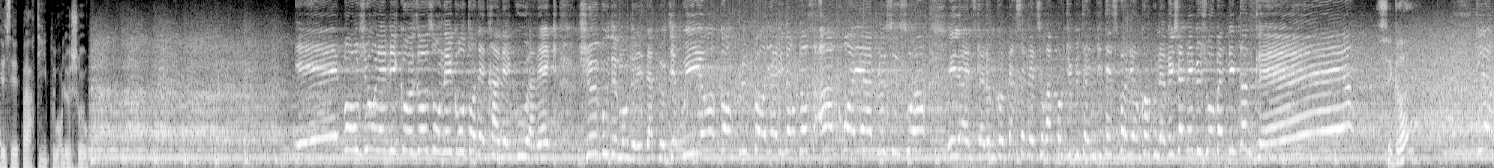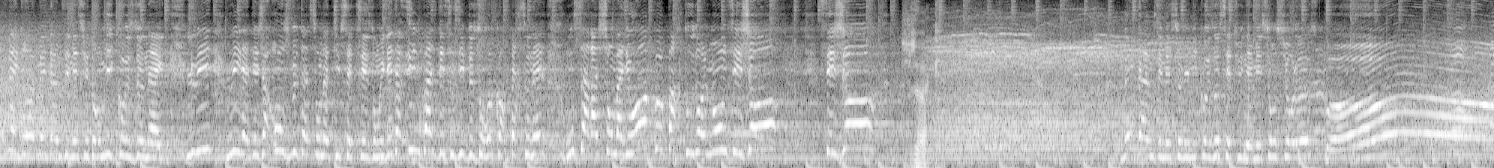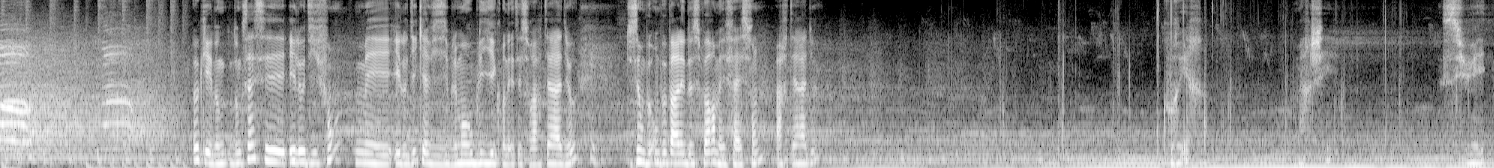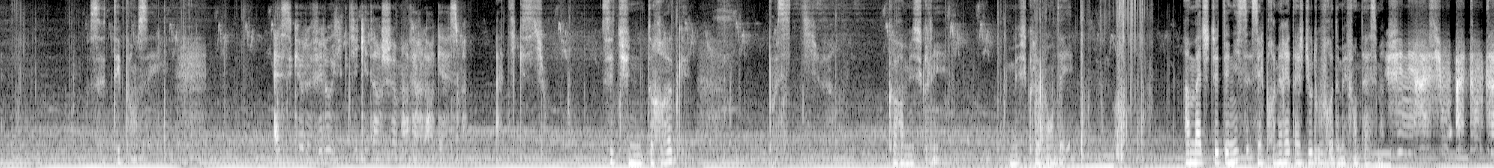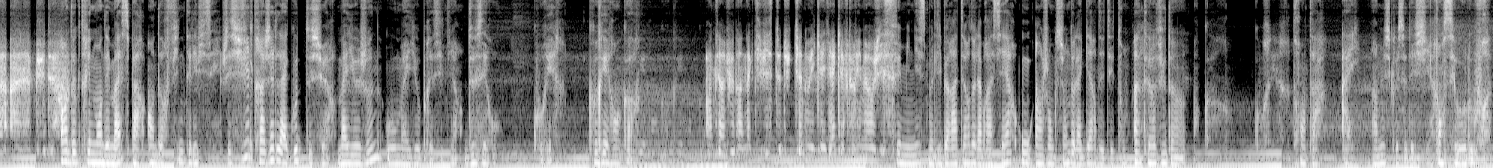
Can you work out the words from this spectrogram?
Et c'est parti pour le show. Et bonjour les mycosos, on est content d'être avec vous avec Je vous demande de les applaudir, oui, encore plus fort, il y a une ambiance incroyable ce soir. Et là, elle slalom comme personne, elle se rapproche du but à une vitesse folle. Et encore, vous n'avez jamais vu jouer au badminton, Claire? C'est grave Claire Fégre, mesdames et messieurs, dans Mycos the Night. Lui, lui, il a déjà 11 buts à son actif cette saison. Il est à une passe décisive de son record personnel. On s'arrache son maillot un peu partout dans le monde. C'est Jean C'est Jean Jacques. Mesdames et messieurs les Mycosos, c'est une émission sur le sport. Ok, donc, donc ça c'est Elodie Font, mais Elodie qui a visiblement oublié qu'on était sur Arte Radio. Tu sais, on peut, on peut parler de sport, mais façon Arte Radio. Courir, marcher, suer, se dépenser. Est-ce que le vélo elliptique est un chemin vers l'orgasme? Addiction. C'est une drogue positive. Corps musclé, muscles bandés. Un match de tennis, c'est le premier étage du Louvre de mes fantasmes. Génération attentat à la pudeur. Endoctrinement des masses par endorphine télévisée. J'ai suivi le trajet de la goutte de sueur. Maillot jaune ou maillot brésilien? 2-0. Courir. Courir encore. Interview d'un activiste du canoë-kayak à Fleury-Mérogis. Féminisme libérateur de la brassière ou injonction de la guerre des tétons? Interview d'un. Encore. Courir. 30 A. Aïe, un muscle se déchire. Pensez au Louvre.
